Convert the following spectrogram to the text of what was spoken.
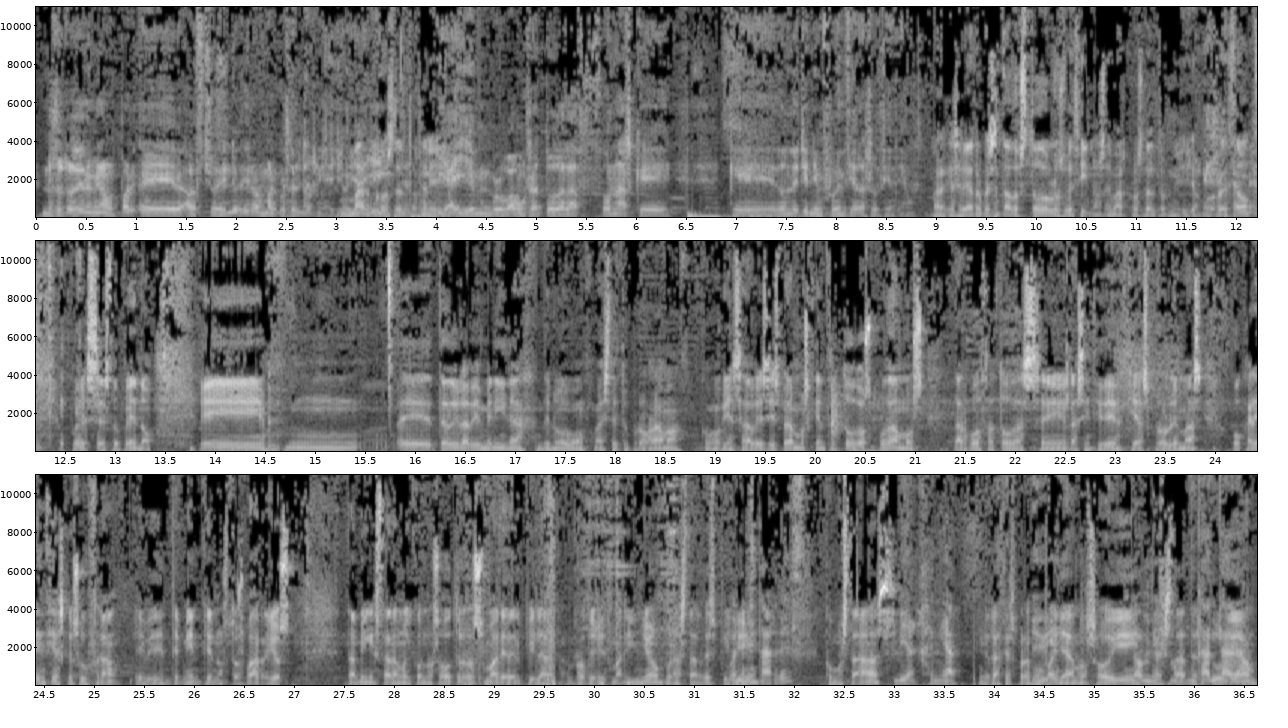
nosotros denominamos eh, a la Asociación de Vecinos Marcos del Tornillo. Marcos del Tornillo. Y ahí englobamos a todas las zonas que, que donde tiene influencia la asociación. Para que se vean representados todos los vecinos de Marcos del Tornillo, ¿correcto? Pues estupendo. Eh, mm, eh, te doy la bienvenida de nuevo a este tu programa, como bien sabes, y esperamos que entre todos podamos dar voz a todas eh, las incidencias, problemas o carencias que sufran, evidentemente, en nuestros barrios. También estarán hoy con nosotros María del Pilar Rodríguez Mariño. Buenas tardes, Pili. Buenas tardes. ¿Cómo estás? Bien, genial. Gracias por acompañarnos hoy a esta tertulia.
